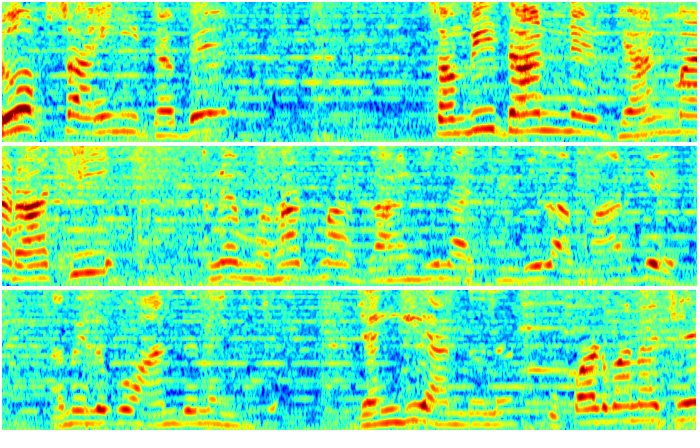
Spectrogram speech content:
લોકશાહીની ઢબે સંવિધાનને ધ્યાનમાં રાખી અને મહાત્મા ગાંધીના ચીંધેલા માર્ગે અમે લોકો આંદોલન, જંગી આંદોલન ઉપાડવાના છે.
